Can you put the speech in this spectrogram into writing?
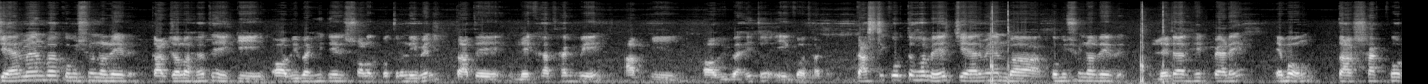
চেয়ারম্যান বা কমিশনারের কার্যালয় হতে একটি অবিবাহিতের সনদপত্র নেবেন। তাতে লেখা থাকবে, আপনি অবিবাহিত এই কথাটা কাজটি করতে হবে চেয়ারম্যান বা কমিশনারের লেটার হেড প্যাডে এবং তার স্বাক্ষর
